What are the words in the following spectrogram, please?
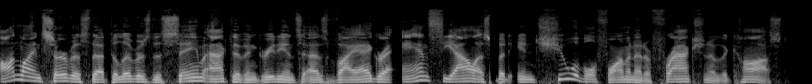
online service that delivers the same active ingredients as Viagra and Cialis, but in chewable form and at a fraction of the cost.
